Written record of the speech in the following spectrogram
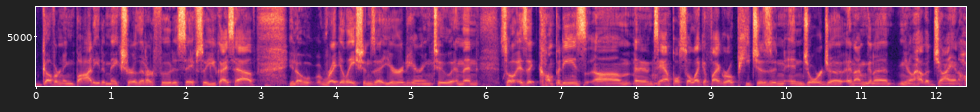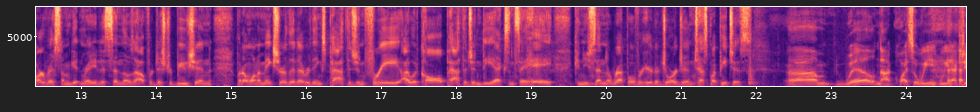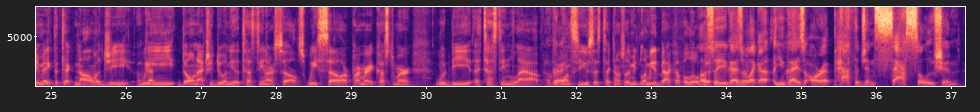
governing body to make sure that our food is safe. So you guys have, you know, regulations that you're adhering to. And then, so is it companies, um, an example, so like if I grow peaches in, in Georgia and I'm going to, you know, have a giant harvest, I'm getting ready to send those out for distribution, but I want to make sure that everything's pathogen free, I would call Pathogen DX and say, hey, can you send a rep over here to Georgia and test my peaches? Well, not quite. So we, we actually make the technology. We don't actually do any of the testing ourselves. We sell our primary customer would be a testing lab Okay. that wants to use this technology. Let me let me back up a little Oh, bit. so you guys are like a you guys are a pathogen SaaS solution.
